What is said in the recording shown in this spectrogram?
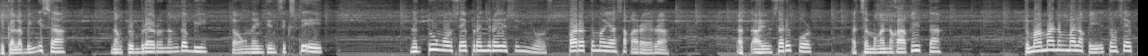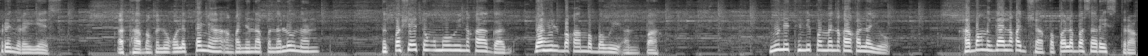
Ikalabing isa ng Pebrero ng gabi taong 1968, nagtungo si Efren Reyes Jr. para tumaya sa karera. At ayon sa report at sa mga nakakita, tumama ng malaki itong si Efren Reyes. At habang kinukolekta niya ang kanyang napanalunan, nagpa siya itong umuwi na kagad dahil baka mabawian pa. Ngunit hindi pa man nakakalayo, habang naglalakad siya papalabas sa racetrack,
